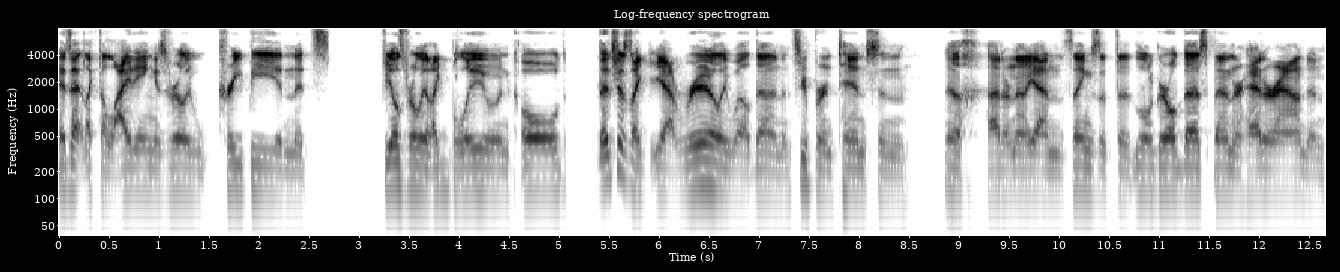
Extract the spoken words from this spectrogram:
Is that like the lighting is really creepy and it's feels really like blue and cold. That's just like yeah, really well done and super intense and ugh, I don't know. Yeah, and the things that the little girl does spin her head around and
